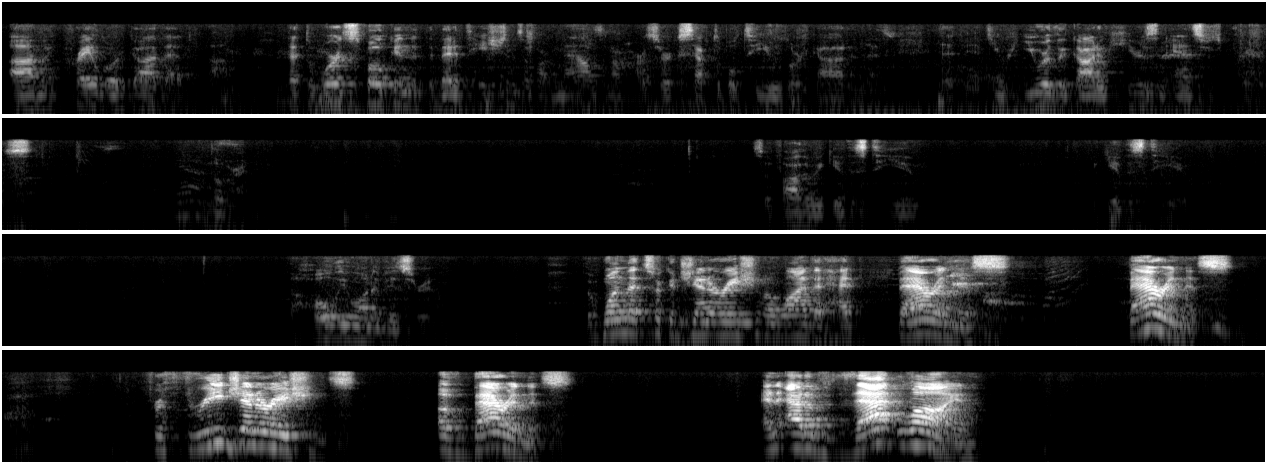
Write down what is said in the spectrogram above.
Um, I pray, Lord God, that um, that the words spoken, that the meditations of our mouths and our hearts are acceptable to you, Lord God, and that, that you, you are the God who hears and answers prayers. Yeah. Lord. So, Father, we give this to you. We give this to you. Holy One of Israel. The one that took a generational line that had barrenness. Barrenness. For three generations of barrenness. And out of that line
